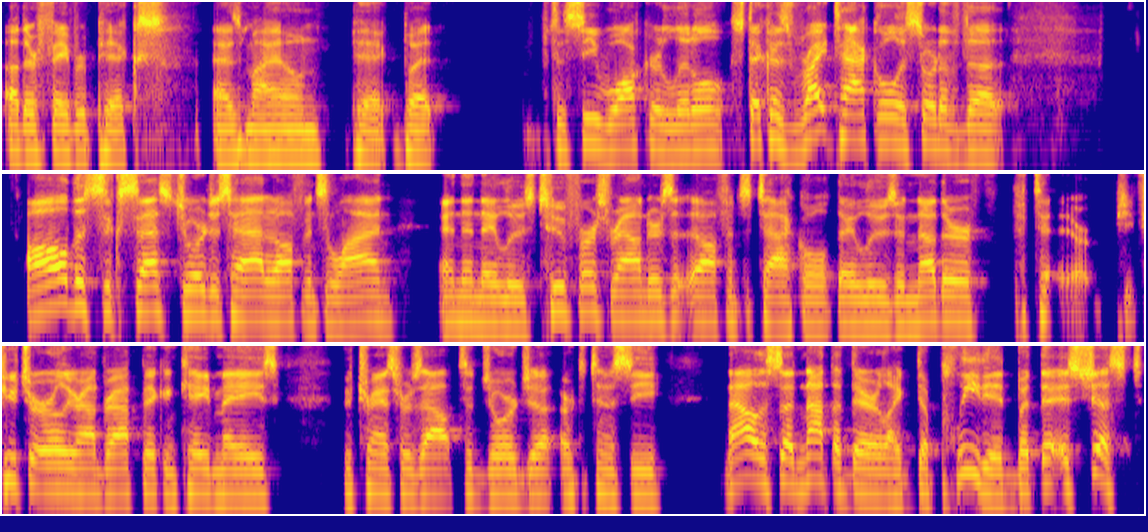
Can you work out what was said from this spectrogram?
other favorite picks as my own pick. But to see Walker Little, because right tackle is sort of the all the success Georgia's had at offensive line, and then they lose two first rounders at offensive tackle. They lose another future early round draft pick in Cade Mays. who transfers out to Georgia or to Tennessee. Now all of a sudden, not that they're like depleted, but it's just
